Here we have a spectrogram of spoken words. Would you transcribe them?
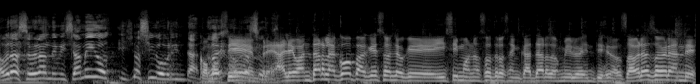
Abrazo grande mis amigos y yo sigo brindando. Como ¿eh? Siempre, a levantar la copa, que eso es lo que hicimos nosotros en Qatar 2022. Abrazo grande.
